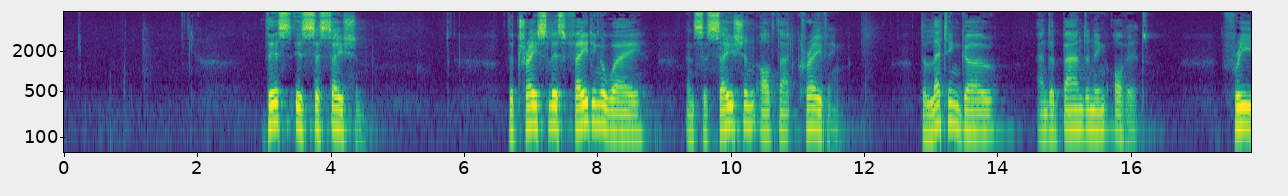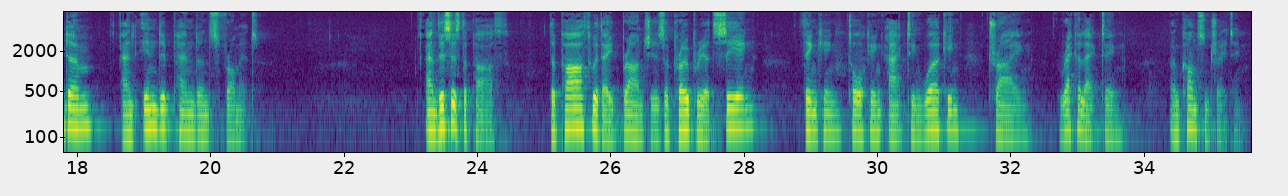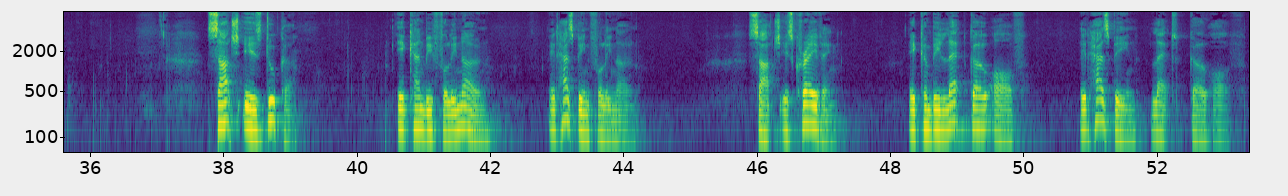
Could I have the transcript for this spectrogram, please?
This is cessation, the traceless fading away and cessation of that craving the letting go and abandoning of it, freedom and independence from it. And this is the path, the path with eight branches appropriate seeing, thinking, talking, acting, working, trying, recollecting, and concentrating. Such is dukkha. It can be fully known it has been fully known. Such is craving. It can be let go of. It has been let go of.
